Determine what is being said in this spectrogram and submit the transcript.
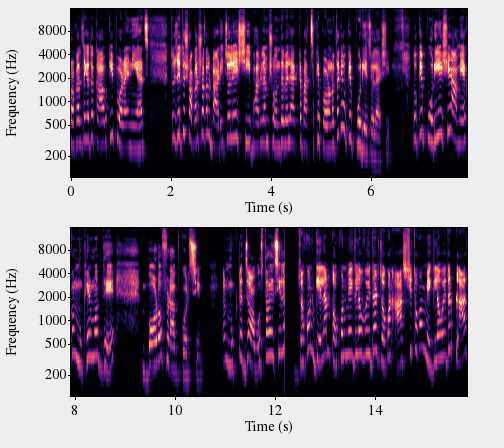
সকাল থেকে তো কাউকেই পড়ায়নি আজ। তো যেহেতু সকাল সকাল বাড়ি চলে এসেছি ভাবলাম সন্ধ্যাবেলা একটা বাচ্চাকে পড়ানো থাকে ওকে পড়িয়ে চলে আসি। তো ওকে পড়িয়ে এসে আমি এখন মুখের মধ্যে বরফ রাব করছি। কারণ মুখটার যা অবস্থা হয়েছিল যখন গেলাম তখন মেঘলা ওয়েদার যখন আসছি তখন মেঘলা ওয়েদার প্লাস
